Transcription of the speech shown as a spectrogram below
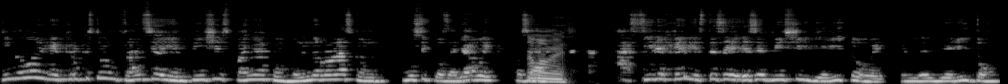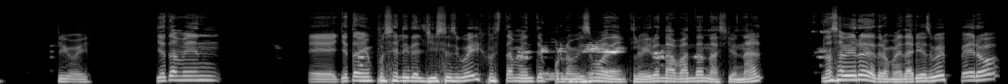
Y no, y creo que estuvo en Francia y en pinche España componiendo rolas con músicos de allá, güey. O sea, No mames. así de heavy está ese, ese pinche Dieguito, güey. El, el Dieguito. Sí, güey. Yo también. eh, yo también puse Little Jesus, güey, justamente por lo mismo de incluir una banda nacional. No sabía lo de dromedarios, güey, pero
